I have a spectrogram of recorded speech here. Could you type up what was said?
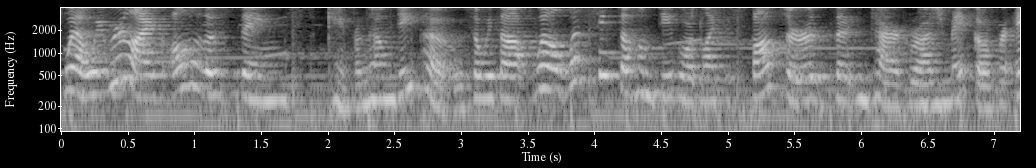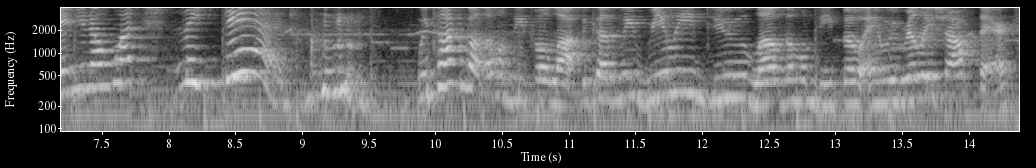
Well, we realized all of those things came from the Home Depot. So we thought, well, let's see if the Home Depot would like to sponsor the entire garage makeover. And you know what? They did! We talk about the Home Depot a lot because we really do love the Home Depot and we really shop there.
